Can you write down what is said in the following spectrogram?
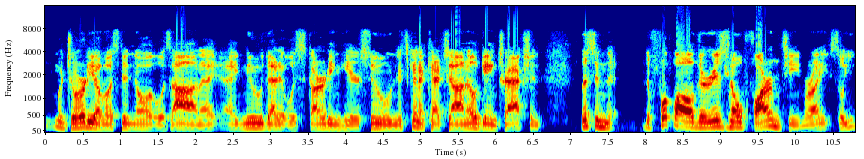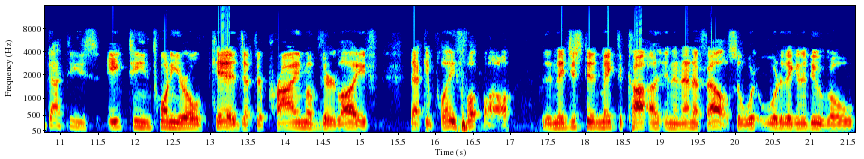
majority of us didn't know it was on. I, I knew that it was starting here soon. It's going to catch on. It'll gain traction. Listen, the football there is no farm team, right? So you got these 18, 20 year old kids at their prime of their life that can play football, and they just didn't make the cut uh, in an NFL. So what what are they going to do? Go,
